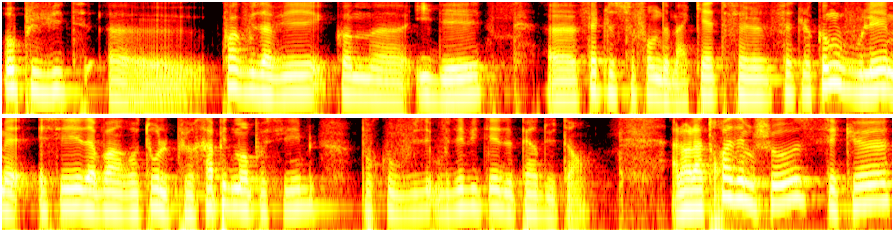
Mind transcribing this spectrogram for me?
au plus vite euh, quoi que vous avez comme idée. Euh, faites-le sous forme de maquette, faites-le comme vous voulez, mais essayez d'avoir un retour le plus rapidement possible pour que vous, vous évitez de perdre du temps. Alors la troisième chose, c'est que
